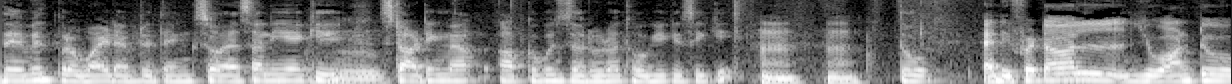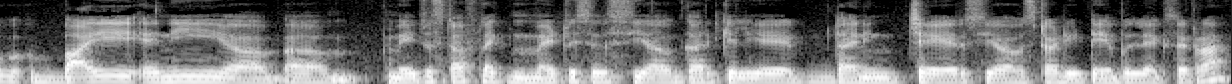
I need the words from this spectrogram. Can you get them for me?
they will provide everything so ऐसा नहीं है कि Hmm. स्टार्टिंग में आपको कुछ ज़रूरत होगी किसी की तो And if at all you want to buy any uh, um, major stuff like mattresses या घर के लिए dining chairs या study table etc.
